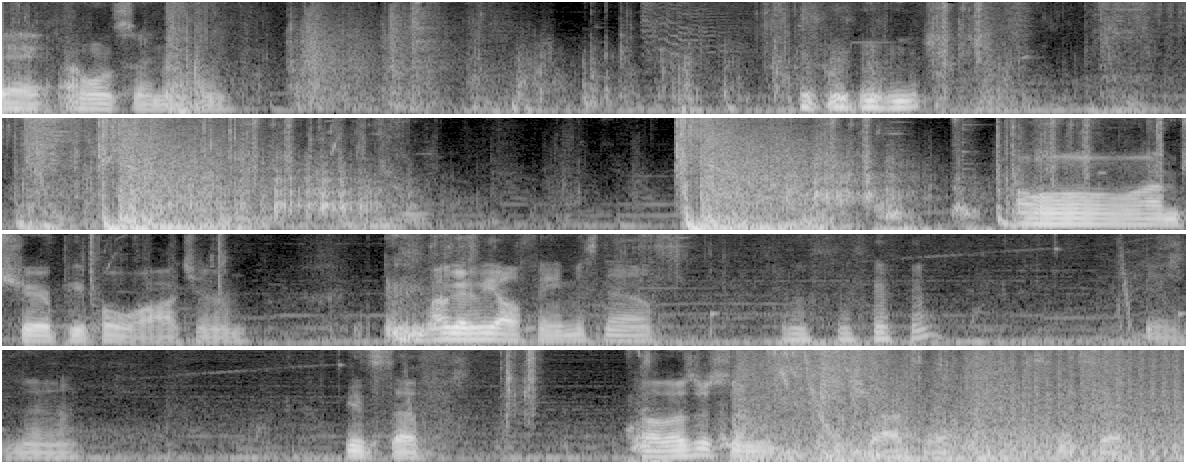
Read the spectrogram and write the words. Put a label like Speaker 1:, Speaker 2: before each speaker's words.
Speaker 1: Okay, I won't say nothing. oh, I'm sure people watching. I'm gonna be all famous now. yeah, no. Good stuff. Oh, those are some shots though. Good stuff.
